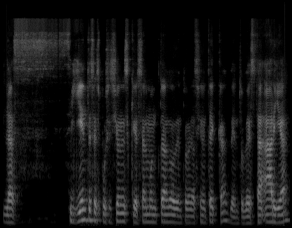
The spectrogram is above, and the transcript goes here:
las siguientes exposiciones que se han montado dentro de la Cineteca, dentro de esta área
